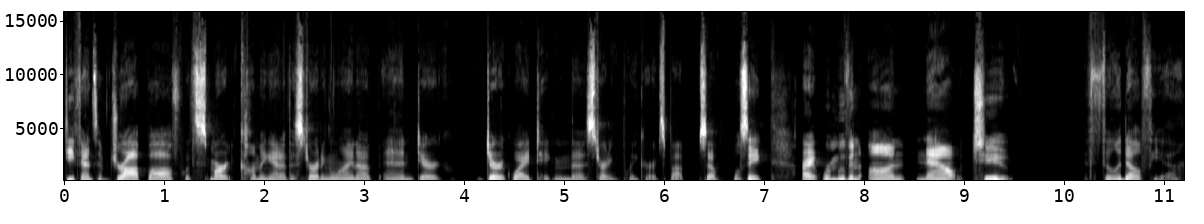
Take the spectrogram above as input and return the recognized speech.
defensive drop off with Smart coming out of the starting lineup and Derrick Derrick White taking the starting point guard spot. So we'll see. All right, we're moving on now to the Philadelphia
